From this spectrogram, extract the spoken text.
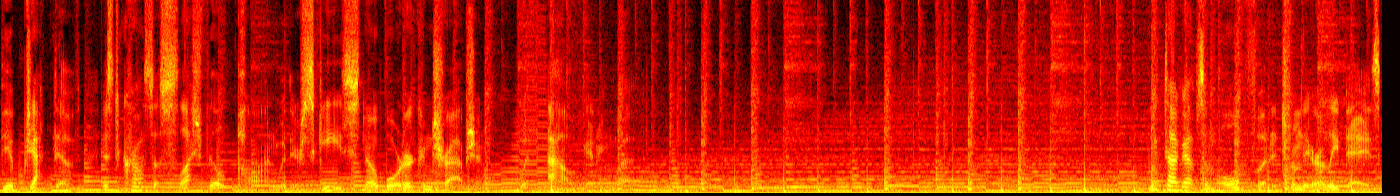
The objective is to cross a slush filled pond with your skis, snowboard, or contraption without getting wet. We dug up some old footage from the early days.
